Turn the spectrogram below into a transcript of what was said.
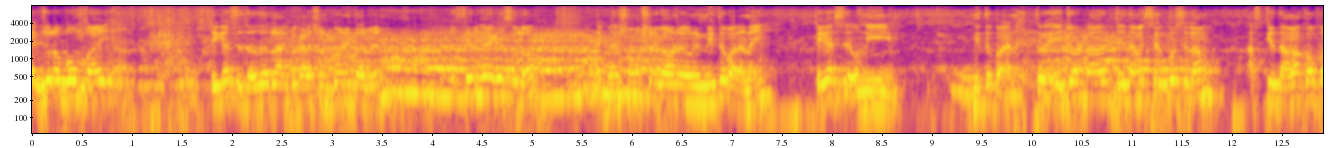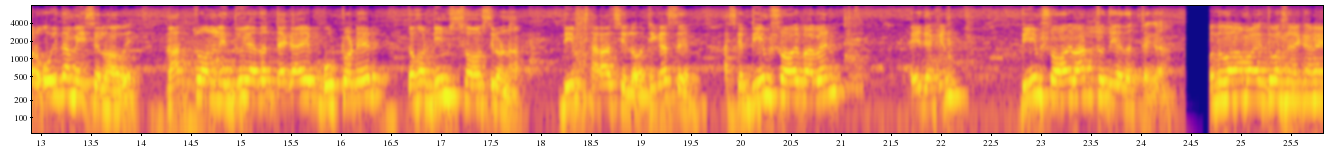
এক জোড়া বোম্বাই, ঠিক আছে? যাদের লাগবে কালেকশন করে নিতে পারবেন। সেল হয়ে গেছিল। এখানে সমস্যার কারণে উনি নিতে পারে নাই। ঠিক আছে? উনি নিতে পারে নাই। তো এই জোড়াটা যে দামে সেল করছিলাম, আজকে দামাক অফার ওই দামেই সেল হবে। মাত্র অনলি দুই হাজার টাকায় বুটটোটের, তখন ডিম সহ ছিল না। ডিম ছাড়া ছিল, ঠিক আছে? আজকে ডিম সহ পাবেন, এই দেখেন, ডিম সহ মাত্র দুই হাজার টাকা। বন্ধুগণ, আমার দেখতে পাচ্ছেন এখানে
